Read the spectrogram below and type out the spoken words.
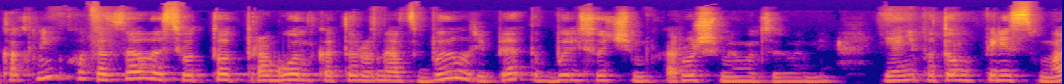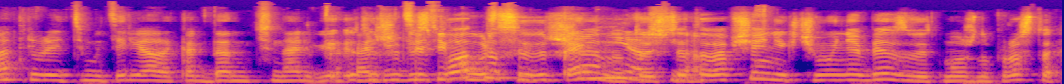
как мне показалось, вот тот прогон, который у нас был, ребята были с очень хорошими отзывами. И они потом пересматривали эти материалы, когда начинали проходить Это же бесплатно курсы. совершенно. Конечно. То есть это вообще ни к чему не обязывает. Можно просто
